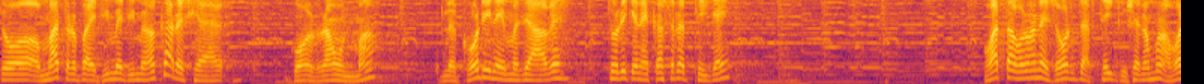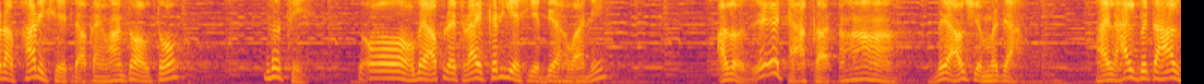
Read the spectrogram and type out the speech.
તો માતરભાઈ ધીમે ધીમે હકારે છે ગોળ રાઉન્ડમાં. એટલે ઘોડીને મજા આવે, થોડીક એને કસરત થઈ જાય. વાતાવરણ જોરદાર થઈ ગયું છે અને હમણાં વડા ફારી છે એટલે કાંઈ વાંધો આવતો નથી. તો હવે આપણે ટ્રાય કરીએ છીએ બેહવાની. હાલો રે ઠાકર. હા હવે આવશે, મજા. હાલ હાલ, બેટા, હાલ.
